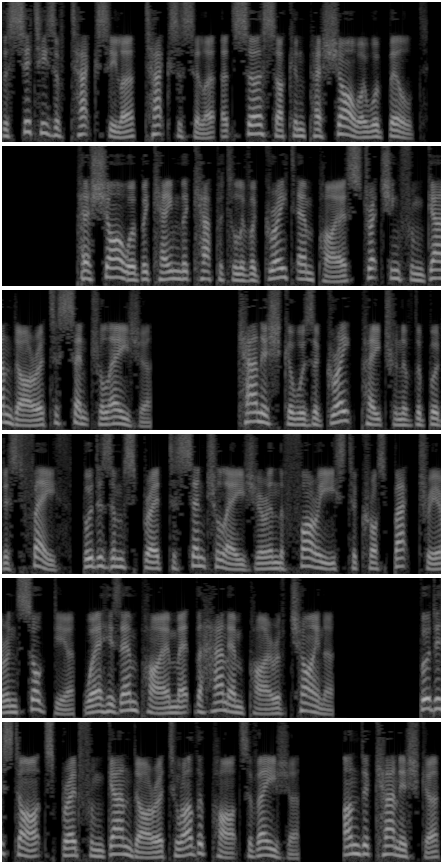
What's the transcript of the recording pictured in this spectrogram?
The cities of Taxila, Taxasila at Sirsukh and Peshawar were built. Peshawar became the capital of a great empire stretching from Gandhara to Central Asia. Kanishka was a great patron of the Buddhist faith. Buddhism spread to Central Asia and the Far East across Bactria and Sogdia, where his empire met the Han Empire of China. Buddhist art spread from Gandhara to other parts of Asia. Under Kanishka,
